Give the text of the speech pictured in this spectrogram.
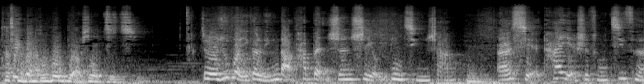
他这个可能不会表现自己。就是，如果一个领导他本身是有一定情商，而且他也是从基层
